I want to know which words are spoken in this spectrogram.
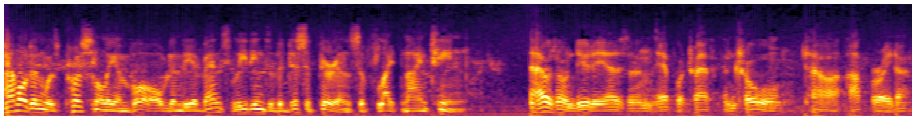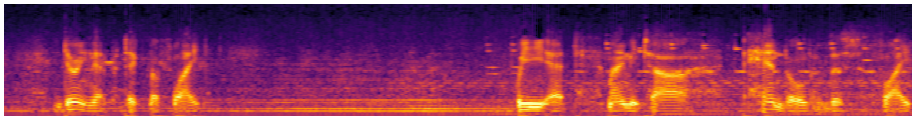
Hamilton was personally involved in the events leading to the disappearance of Flight 19. I was on duty as an airport traffic control tower operator during that particular flight. We at Miami Tower handled this flight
